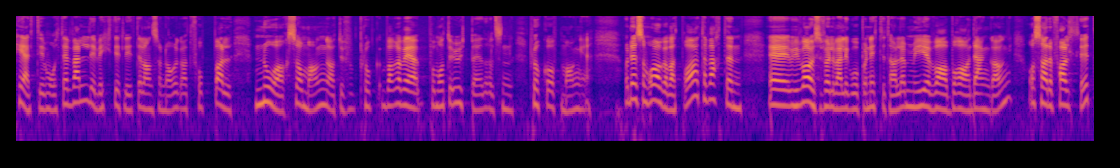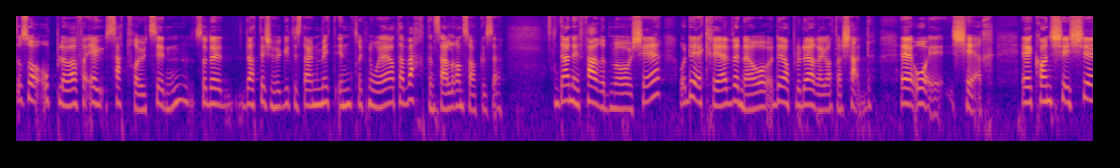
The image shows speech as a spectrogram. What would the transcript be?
helt imot. Det er veldig viktig i et lite land som Norge at fotball når så mange at du plukke, bare ved på en måte utbedrelsen plukker opp mange. Og det som òg har vært bra, at det har vært en eh, Vi var jo selvfølgelig veldig gode på 90-tallet, mye var bra den gang. Og så har det falt litt. Og så opplever jeg, for jeg sett fra utsiden, så det, dette er ikke hugget i stein, mitt inntrykk nå er at det har vært en selvransakelse. Den er i ferd med å skje, og det er krevende, og det applauderer jeg at har skjedd. Eh, og skjer. Eh, kanskje ikke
